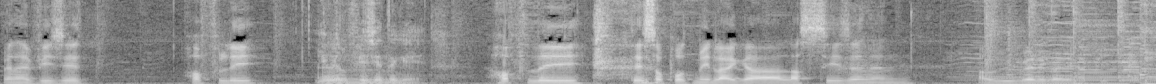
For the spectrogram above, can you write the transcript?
when I visit, hopefully You will visit again. Hopefully they support me like uh, last season, and I'll be very very happy.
